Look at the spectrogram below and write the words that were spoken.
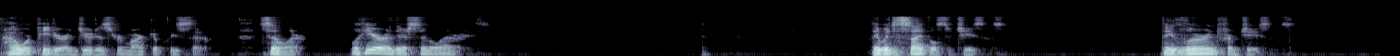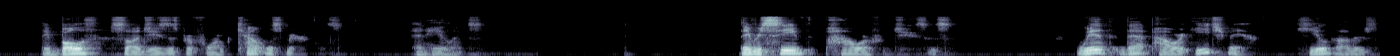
How were Peter and Judas remarkably similar? Well, here are their similarities. They were disciples of Jesus. They learned from Jesus. They both saw Jesus perform countless miracles and healings. They received power from Jesus. With that power, each man healed others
